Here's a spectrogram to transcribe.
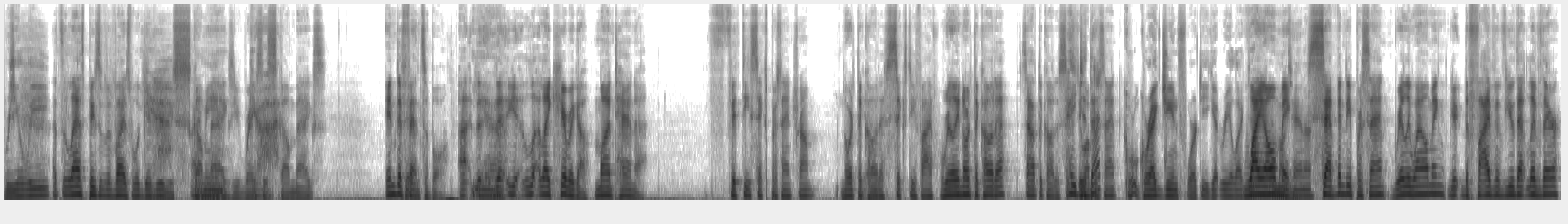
really, That's the last piece of advice we'll give you, you I mean, scumbags, you racist scumbags. Indefensible. Uh, the, Yeah. the, yeah, like, here we go. Montana, 56% Trump. North Dakota, 65. Really, North Dakota? South Dakota, 61%. hey, did that Gr- Greg Gianforte get reelected? in Wyoming, Montana? 70%. Really, Wyoming? you the five of you that live there?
